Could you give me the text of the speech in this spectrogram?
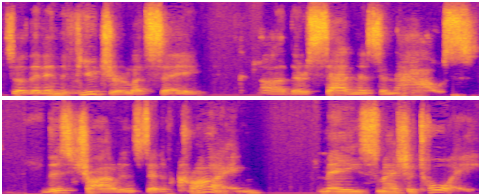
So that in the future, let's say, uh, there's sadness in the house. This child, instead of crying, may smash a toy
